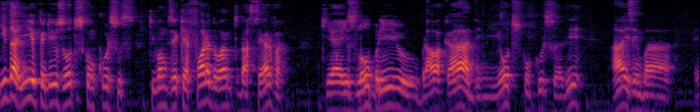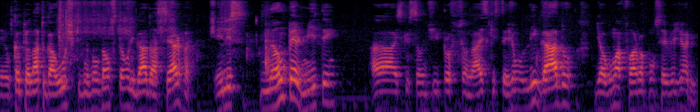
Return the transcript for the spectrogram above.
E daí eu peguei os outros concursos que vamos dizer que é fora do âmbito da serva, que é Slow Brew, Brau Academy e outros concursos ali, Eisenbach, é, o Campeonato Gaúcho, que não, não estão ligados à serva, eles não permitem a inscrição de profissionais que estejam ligados de alguma forma com cervejaria.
